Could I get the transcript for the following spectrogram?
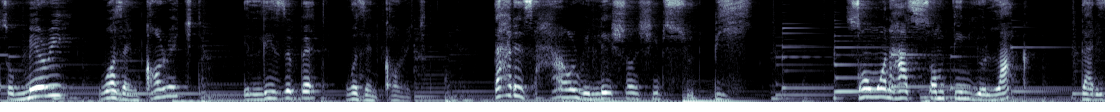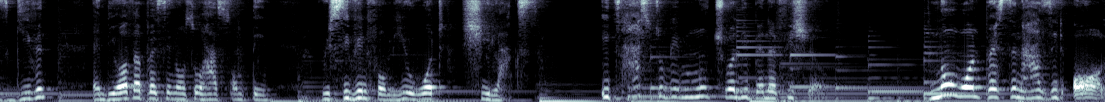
So Mary was encouraged, Elizabeth was encouraged. That is how relationships should be. Someone has something you lack that is given, and the other person also has something receiving from you what she lacks. It has to be mutually beneficial. No one person has it all.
